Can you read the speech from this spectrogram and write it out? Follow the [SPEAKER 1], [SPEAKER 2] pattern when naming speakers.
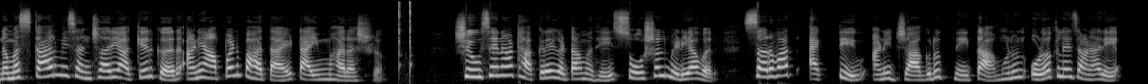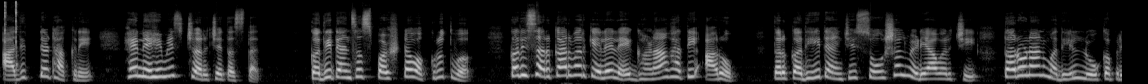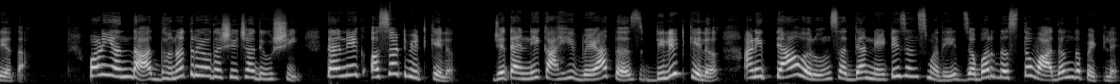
[SPEAKER 1] नमस्कार मी संचारी आकेरकर आणि आपण पाहताय टाइम महाराष्ट्र. शिवसेना ठाकरे गटामध्ये सोशल मीडियावर सर्वात ॲक्टिव्ह आणि जागृत नेता म्हणून ओळखले जाणारे आदित्य ठाकरे हे नेहमीच चर्चेत असतात. कधी त्यांचं स्पष्ट वक्तृत्व कधी सरकारवर केलेले घणाघाती आरोप तर कधी त्यांची सोशल मीडियावरची तरुणांमधील लोकप्रियता. पण यंदा धनत्रयोदशीच्या दिवशी त्यांनी एक असं ट्विट केलं जे त्यांनी काही वेळातच डिलीट केलं आणि त्यावरून सध्या नेटिझन्समध्ये जबरदस्त वादंग पेटले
